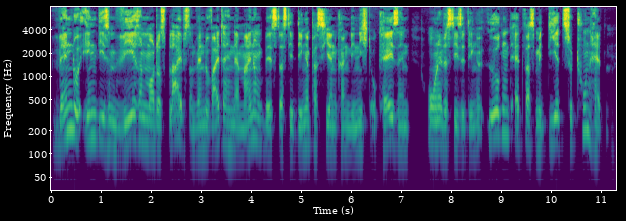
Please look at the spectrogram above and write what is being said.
wenn du in diesem Wehren-Modus bleibst und wenn du weiterhin der Meinung bist, dass dir Dinge passieren können, die nicht okay sind, ohne dass diese Dinge irgendetwas mit dir zu tun hätten,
